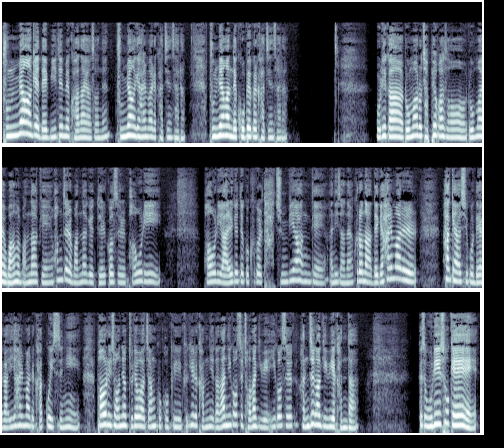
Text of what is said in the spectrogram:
분명하게 내 믿음에 관하여서는 분명하게 할 말을 가진 사람, 분명한 내 고백을 가진 사람. 우리가 로마로 잡혀가서 로마의 왕을 만나게, 황제를 만나게 될 것을 바울이 바울이 알게 되고 그걸 다 준비한 게 아니잖아요. 그러나 내게 할 말을 하게 하시고 내가 이 할 말을 갖고 있으니 바울이 전혀 두려워하지 않고 거기 그 길을 갑니다. 난 이것을 전하기 위해 이것을 간증하기 위해 간다. 그래서 우리 속에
